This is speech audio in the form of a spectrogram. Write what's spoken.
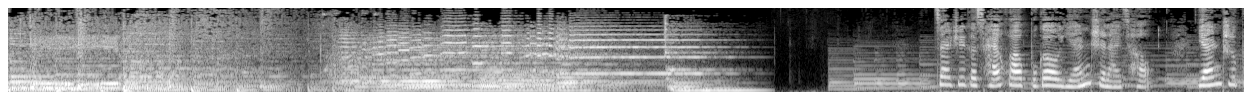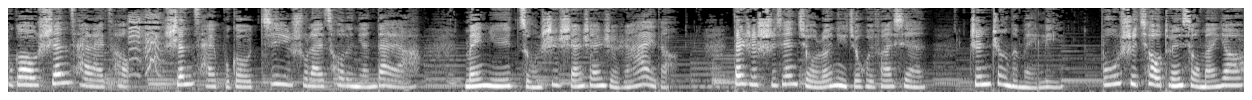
的爱在这个才华不够颜值来凑，颜值不够身材来凑，身材不够技术来凑的年代啊，美女总是闪闪惹人爱的。但是时间久了你就会发现真正的美丽不是翘臀小蛮腰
